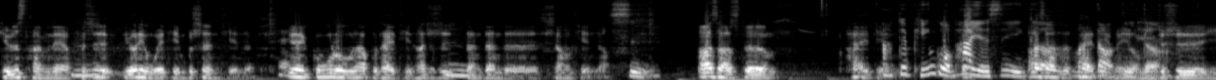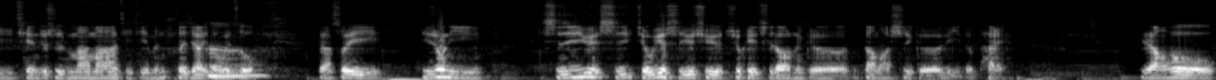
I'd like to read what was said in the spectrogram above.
give this time 那样，可是有点微甜，不是很甜的。因为咕咕肉糊它不太甜，它就是嗯。淡淡的香甜的。是。阿萨斯的派点。啊，对，苹果派也是一个阿萨斯的派点很有名，的，就是以前就是妈妈姐姐们在家里都会做。嗯。对啊，所以比如说你十一月、十九月、十月去就可以吃到那个大马士革里的派，然后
